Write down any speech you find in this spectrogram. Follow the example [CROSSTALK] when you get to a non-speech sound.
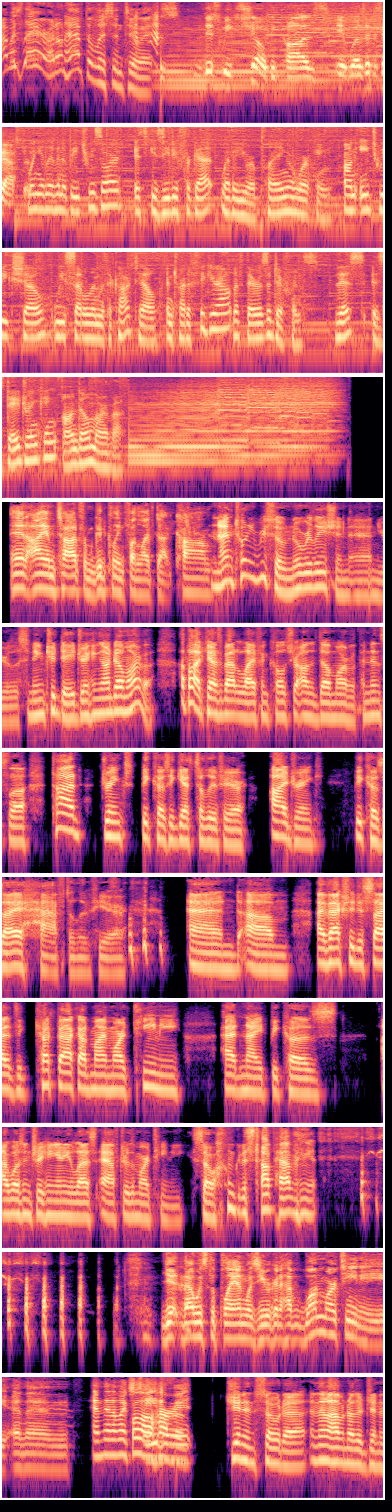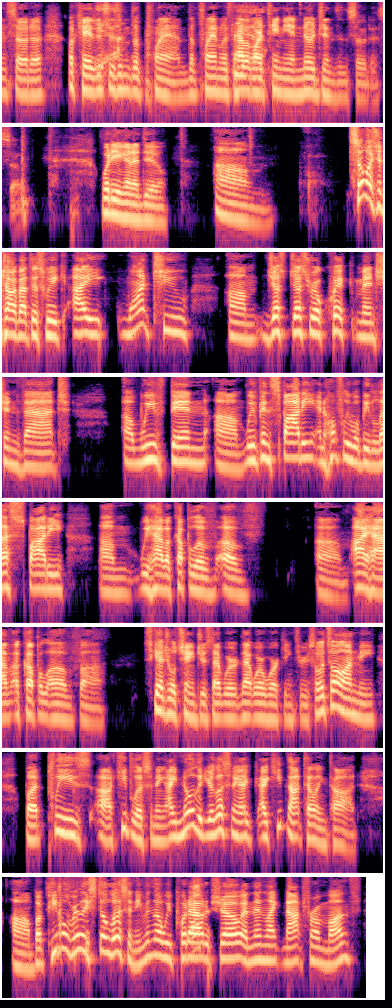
I was there. I don't have to listen to it. This week's show because it was a disaster. When you live in a beach resort, it's easy to forget whether you are playing or working. On each week's show, we settle in with a cocktail and try to figure out if there is a difference. This is Day Drinking on Delmarva. And I am Todd from goodcleanfunlife.com. And I'm Tony Russo, no relation, and you're listening to Day Drinking on Delmarva, a podcast about life and culture on the Delmarva Peninsula. Todd drinks because he gets to live here. I drink because I have to live here. and um, I've actually decided to cut back on my martini at night because I wasn't drinking any less after the martini. So [LAUGHS] I'm going to stop having it. yeah, that was the plan. Was you were going to have one martini and then and then I'm like, well, I'll have it. Gin and soda, and then I'll have another gin and soda. Okay, this yeah. isn't the plan. The plan was to have yeah. a martini and no gins and sodas. So, what are you gonna do? Um, so much to talk about this week. I want to um just just real quick mention that uh, we've been um we've been spotty, and hopefully we'll be less spotty um, we have a couple of of um, I have a couple of uh, schedule changes that we're that we're working through. So it's all on me. But please uh, keep listening. I know that you're listening. I, I keep not telling Todd, um, but people really still listen, even though we put out a show and then like not for a month.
